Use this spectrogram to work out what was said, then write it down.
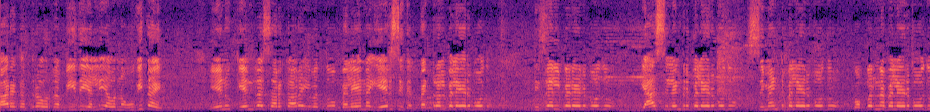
ಕಾರ್ಯಕರ್ತರು ಅವ್ರನ್ನ ಬೀದಿಯಲ್ಲಿ ಅವ್ರನ್ನ ಉಗಿತಾ ಇದ್ರು. ಏನು ಕೇಂದ್ರ ಸರ್ಕಾರ ಇವತ್ತು ಬೆಲೆಯನ್ನ ಏರಿಸಿದೆ. ಪೆಟ್ರೋಲ್ ಬೆಲೆ ಇರಬಹುದು ಡೀಸೆಲ್ ಬೆಲೆ ಇರಬಹುದು ಗ್ಯಾಸ್ ಸಿಲಿಂಡರ್ ಬೆಲೆ ಇರಬಹುದು ಸಿಮೆಂಟ್ ಬೆಲೆ ಇರಬಹುದು ಗೊಬ್ಬರನ ಬೆಲೆ ಇರಬಹುದು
